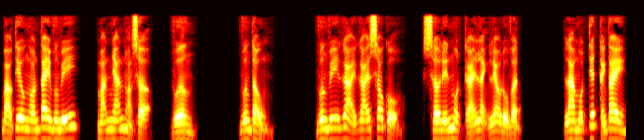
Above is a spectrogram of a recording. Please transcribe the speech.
Bảo tiêu ngón tay Vương Vĩ, mãn nhãn hoảng sợ, Vương. Vương Tổng. Vương Vĩ gãi gãi sau cổ, sờ đến một cái lạnh leo đồ vật. Là một tiết cánh tay,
